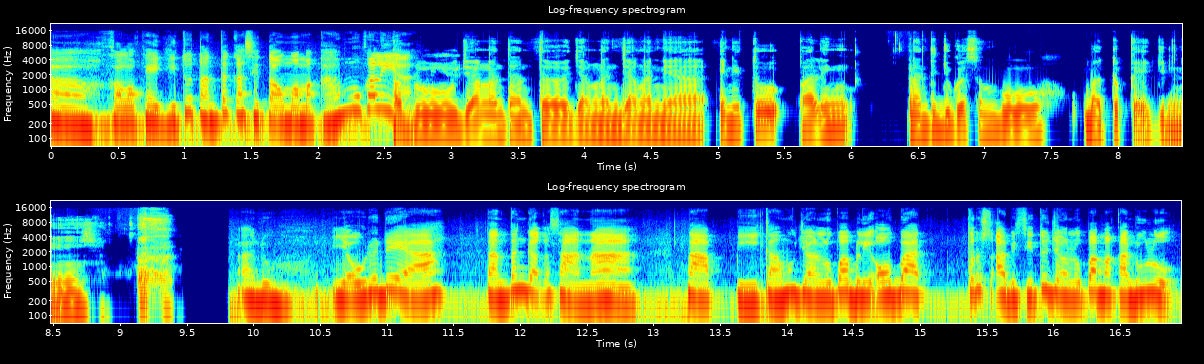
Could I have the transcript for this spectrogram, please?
Ah, kalau kayak gitu tante kasih tahu mama kamu kali ya. Aduh, jangan Tante, jangan-jangan ya. Ini tuh paling nanti juga sembuh batuk kayak gini. Aduh, ya udah deh ya. Tante nggak ke sana. Tapi kamu jangan lupa beli obat. Terus abis itu jangan lupa makan dulu.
